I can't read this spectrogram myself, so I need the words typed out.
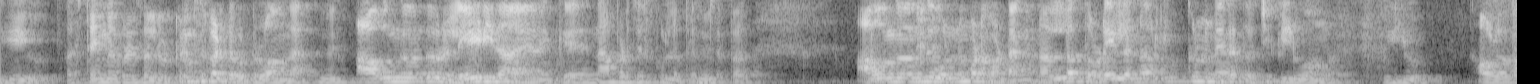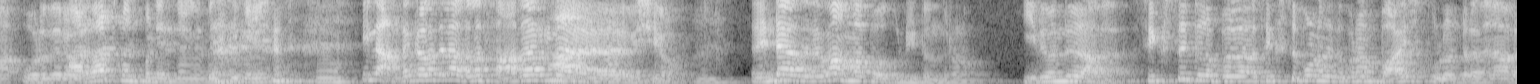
ஐயோ ஃபர்ஸ்ட் டைமே பிரின்சிபல் பிரின்சிபால்கிட்ட விட்டுருவாங்க. அவங்க வந்து ஒரு லேடி தான் எனக்கு. நான் படித்த ஸ்கூலில் பிரின்சிபல் அவங்க வந்து ஒன்றும் பண்ண மாட்டாங்க. நல்லா தொடையில நறுக்குன்னு நெகத்தை வச்சு கிள்ளுவாங்க. ஐயோ. அவ்வளோதான் ஒரு தடவை ஹராஸ்மெண்ட் பண்ணியிருக்காங்க பேசிக்கலி இல்ல அந்த காலத்துல அதெல்லாம் சாதாரண விஷயம். ரெண்டாவது தடவை அம்மா அப்பாவை கூட்டிட்டு வந்துடணும். இது வந்து சிக்ஸ்த்துக்குள்ள சிக்ஸ்த்து போனதுக்கு அப்புறம் பாய்ஸ் ஸ்கூலுன்றதுனால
